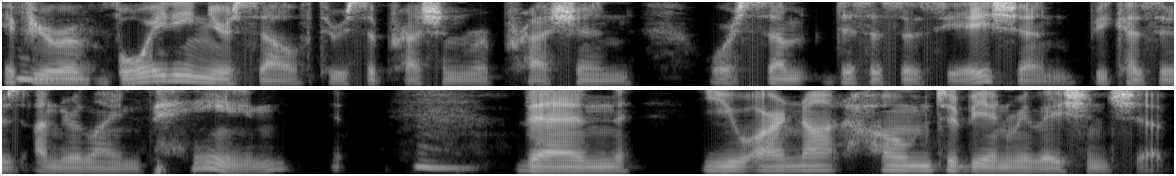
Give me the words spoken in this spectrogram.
If you're avoiding yourself through suppression, repression, or some disassociation because there's underlying pain, mm. then you are not home to be in relationship.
